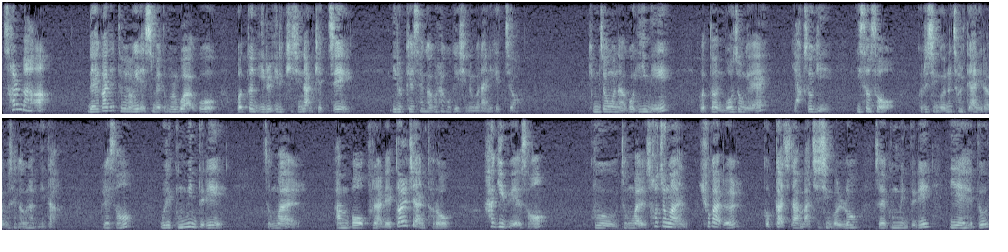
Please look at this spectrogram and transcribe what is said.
설마 내가 대통령이 됐음에도 불구하고 어떤 일을 일으키지는 않겠지 이렇게 생각을 하고 계시는 건 아니겠죠. 김정은하고 이미 어떤 모종의 약속이 있어서 그러신 거는 절대 아니라고 생각을 합니다. 그래서 우리 국민들이 정말 안보 불안에 떨지 않도록 하기 위해서 그 정말 소중한 휴가를 끝까지 다 마치신 걸로 저희 국민들이 이해해도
